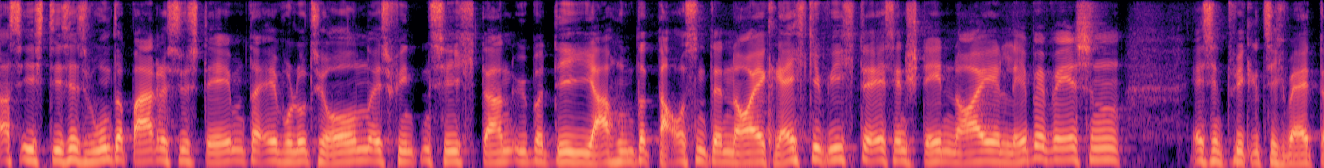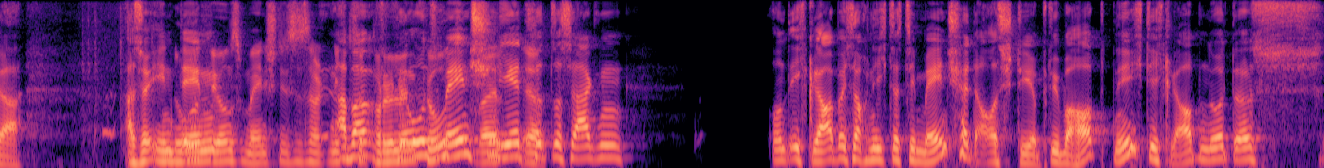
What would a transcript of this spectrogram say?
das ist dieses wunderbare System der Evolution. Es finden sich dann über die Jahrhunderttausende neue Gleichgewichte, es entstehen neue Lebewesen, es entwickelt sich weiter. Also in Nur den, für uns Menschen ist es halt nicht aber so brüllend für uns gut, Menschen weil, jetzt ja. sozusagen und ich glaube es auch nicht, dass die Menschheit ausstirbt, überhaupt nicht. Ich glaube nur, dass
